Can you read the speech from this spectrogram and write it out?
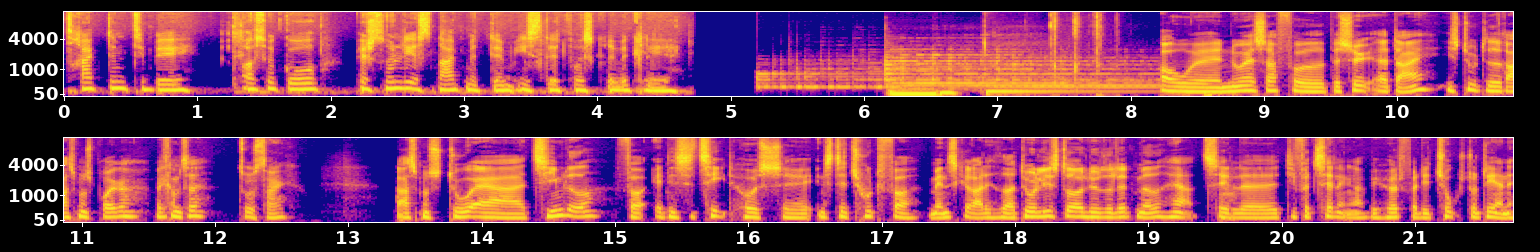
træk dem tilbage, og så gå personligt og snakke med dem, i stedet for at skrive klæder. Og øh, nu har jeg så fået besøg af dig i studiet, Rasmus Brygger. Velkommen til. Tusind tak. Rasmus, du er teamleder for etnicitet hos øh, Institut for Menneskerettigheder. Du har lige stået og lyttet lidt med her til øh, de fortællinger, vi hørte fra de to studerende.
